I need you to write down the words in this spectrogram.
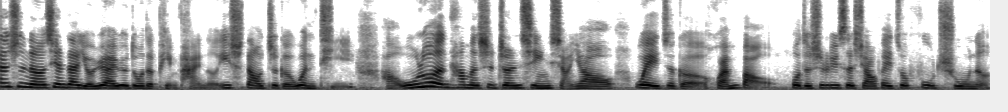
但是呢，现在有越来越多的品牌呢意识到这个问题。好，无论他们是真心想要为这个环保或者是绿色消费做付出呢，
